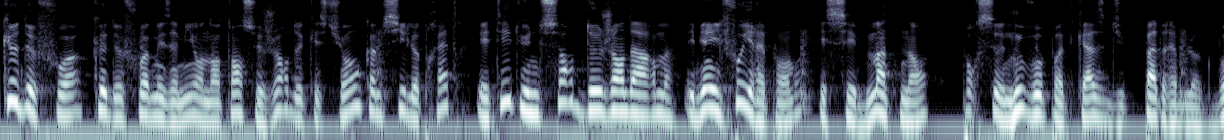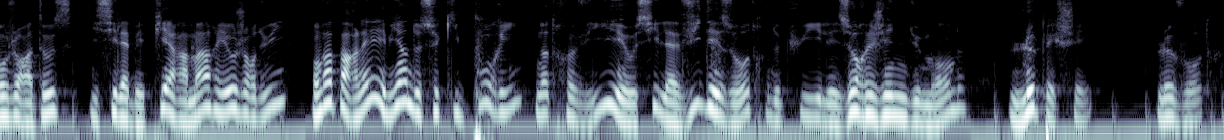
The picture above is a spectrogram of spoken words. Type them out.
Que de fois, que de fois, mes amis, on entend ce genre de questions comme si le prêtre était une sorte de gendarme. Eh bien, il faut y répondre, et c'est maintenant pour ce nouveau podcast du Padre Blog. Bonjour à tous, ici l'abbé Pierre Amar, et aujourd'hui, on va parler eh bien, de ce qui pourrit notre vie et aussi la vie des autres depuis les origines du monde, le péché, le vôtre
